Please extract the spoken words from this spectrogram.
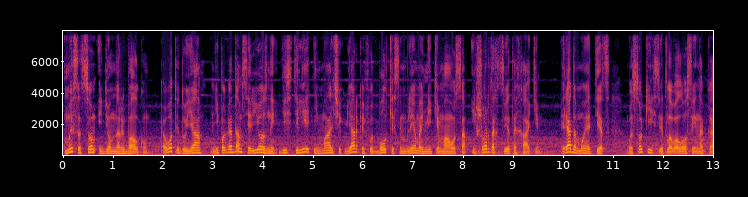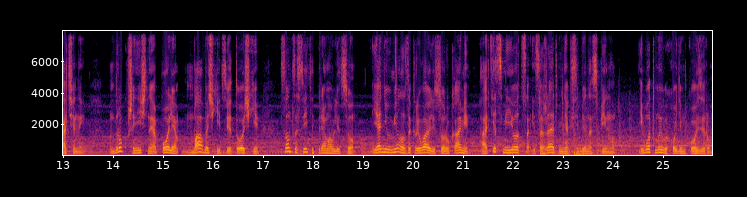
Мы с отцом идем на рыбалку. А вот иду я, не по годам серьезный, десятилетний мальчик в яркой футболке с эмблемой Микки Мауса и шортах цвета хаки. Рядом мой отец, высокий, светловолосый и накачанный. Вдруг пшеничное поле, бабочки, цветочки. Солнце светит прямо в лицо. Я неумело закрываю лицо руками, а отец смеется и сажает меня к себе на спину. И вот мы выходим к озеру.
